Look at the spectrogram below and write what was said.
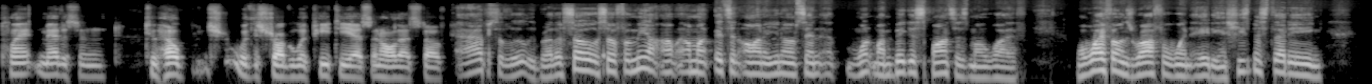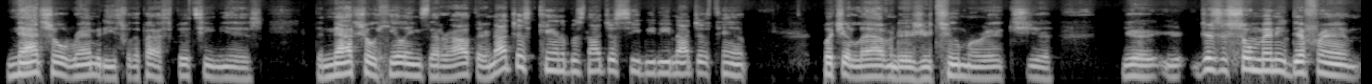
plant medicine to help with the struggle with PTS and all that stuff. Absolutely, brother. So, so for me, I'm, I'm a, it's an honor. You know, what I'm saying uh, one my biggest sponsor is my wife. My wife owns Rafa 180, and she's been studying natural remedies for the past 15 years. The natural healings that are out there, not just cannabis, not just CBD, not just hemp, but your lavenders, your turmerics, your you're there's just so many different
